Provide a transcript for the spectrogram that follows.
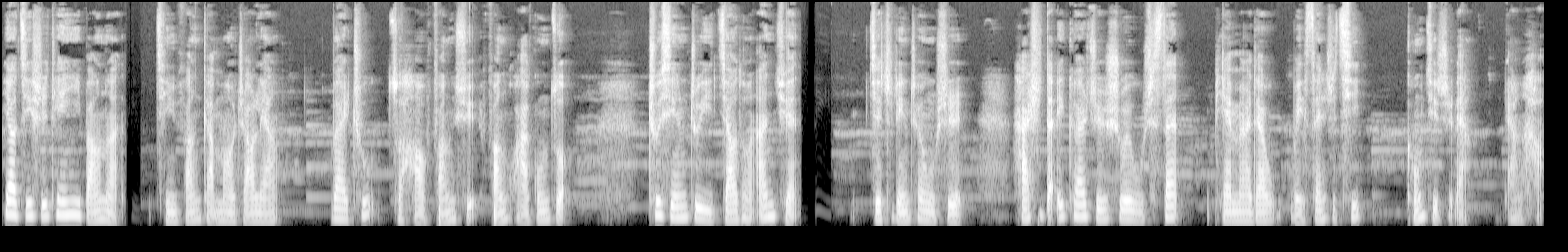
要及时添衣保暖，谨防感冒着凉。外出做好防雪防滑工作。出行注意交通安全。截至凌晨五时，海市的 AQI 指数为五十三，PM 二点五为三十七，空气质量良好。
